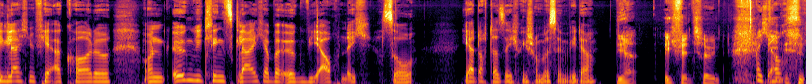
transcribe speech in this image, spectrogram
Die gleichen vier Akkorde und irgendwie klingt's gleich, aber irgendwie auch nicht. So. Ja, doch, da sehe ich mich schon ein bisschen wieder. Ja, ich find's schön. Ich auch. Die,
